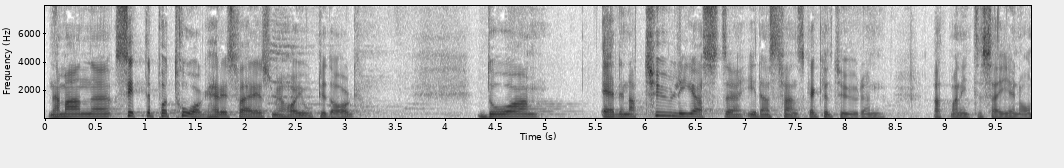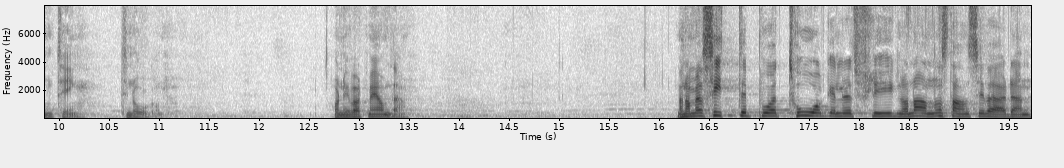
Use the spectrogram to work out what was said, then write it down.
När man eh, sitter på ett tåg här i Sverige, som jag har gjort idag, då är det naturligaste i den svenska kulturen att man inte säger någonting till någon. Har ni varit med om det? Men om jag sitter på ett tåg eller ett flyg någon annanstans i världen,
